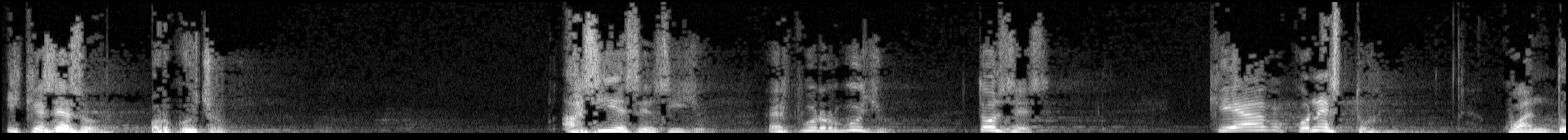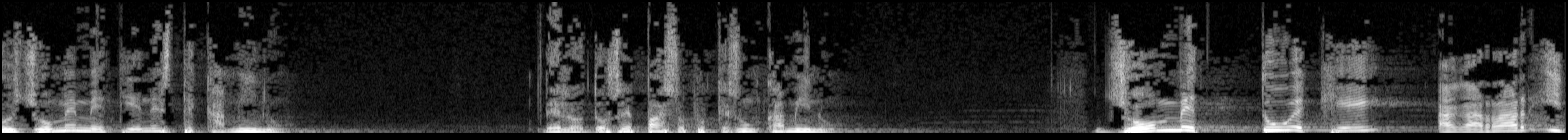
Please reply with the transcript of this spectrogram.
¿Y qué es eso? Orgullo. Así de sencillo, es puro orgullo. Entonces, ¿qué hago con esto? Cuando yo me metí en este camino de los doce pasos, porque es un camino, yo me tuve que agarrar y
